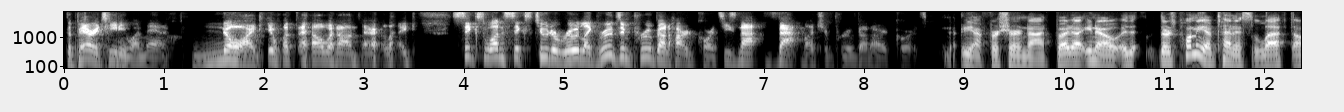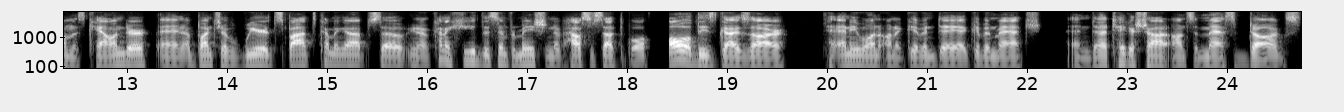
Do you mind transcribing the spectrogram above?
the Berrettini one, man, no idea what the hell went on there. Like six one, six two to Ruud. Like Ruud's improved on hard courts. He's not that much improved on hard courts. Yeah, for sure not. But uh, you know, there's plenty of tennis left on this calendar, and a bunch of weird spots coming up. So you know, kind of heed this information of how susceptible all of these guys are to anyone on a given day, a given match, and uh, take a shot on some massive dogs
